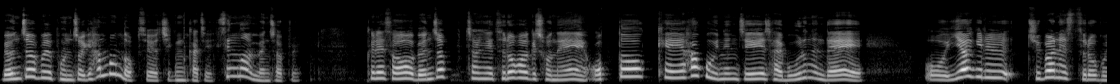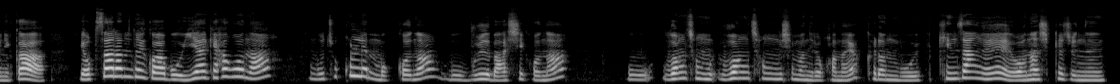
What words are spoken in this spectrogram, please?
면접을 본 적이 한 번도 없어요, 지금까지. 승무원 면접을. 그래서 면접장에 들어가기 전에 어떻게 하고 있는지 잘 모르는데, 어, 이야기를 주변에서 들어보니까 옆 사람들과 뭐 이야기하거나, 뭐 초콜릿 먹거나, 뭐 물 마시거나, 뭐 우왕청 우왕청심원이라고 하나요? 그런 뭐 긴장을 완화시켜주는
